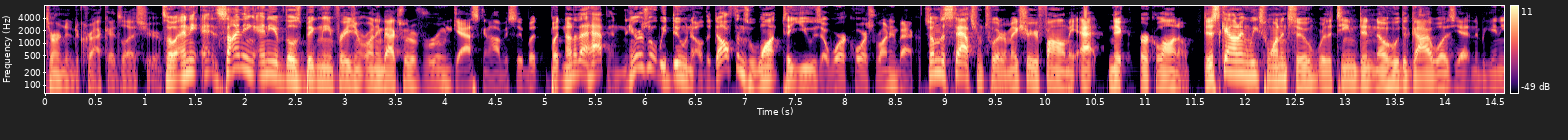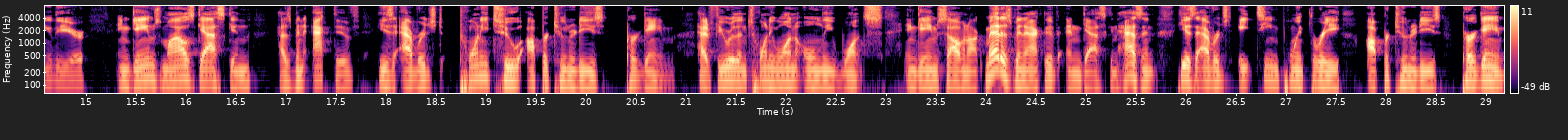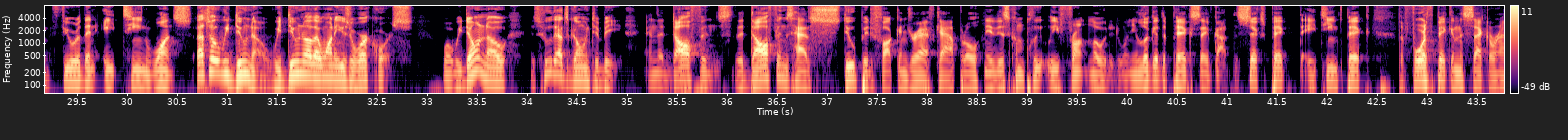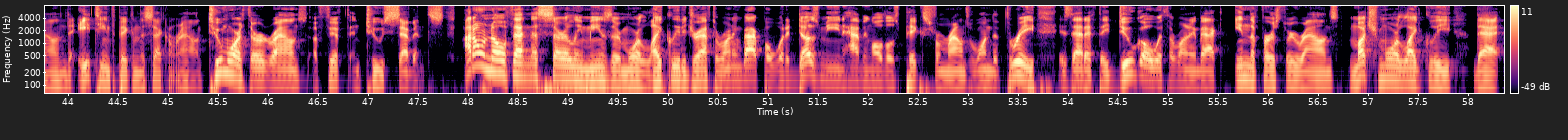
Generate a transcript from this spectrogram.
turned into crackheads last year. So any signing any of those big name free agent running backs would have ruined Gaskin, obviously, but but none of that happened. here's what we do know: the Dolphins want to use a workhorse running back. Some of the stats from Twitter. Make sure you're following me at Nick Ercolano. Discounting weeks one and two, where the team didn't know who the guy was yet in the beginning of the year. In games, Myles Gaskin has been active. He's averaged 22 opportunities per game had fewer than 21 only once. In games Salvon Ahmed has been active and Gaskin hasn't, he has averaged 18.3 opportunities per game, fewer than 18 once. That's what we do know. We do know they want to use a workhorse. What we don't know is who that's going to be. And the Dolphins, the Dolphins have stupid fucking draft capital. It is completely front loaded. When you look at the picks, they've got the sixth pick, the 18th pick, the fourth pick in the second round, the 18th pick in the second round, two more third rounds, a fifth, and two sevenths. I don't know if that necessarily means they're more likely to draft a running back, but what it does mean having all those picks from rounds one to three is that if they do go with a running back in the first three rounds, much more likely that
